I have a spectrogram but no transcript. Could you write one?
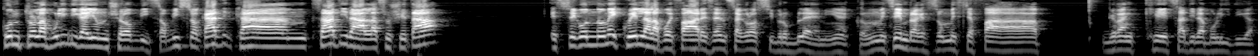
contro la politica io non ce l'ho vista. Ho visto cati- ca- satira alla società. E secondo me quella la puoi fare senza grossi problemi. Ecco, non mi sembra che si sono messi a fare granché satira politica.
